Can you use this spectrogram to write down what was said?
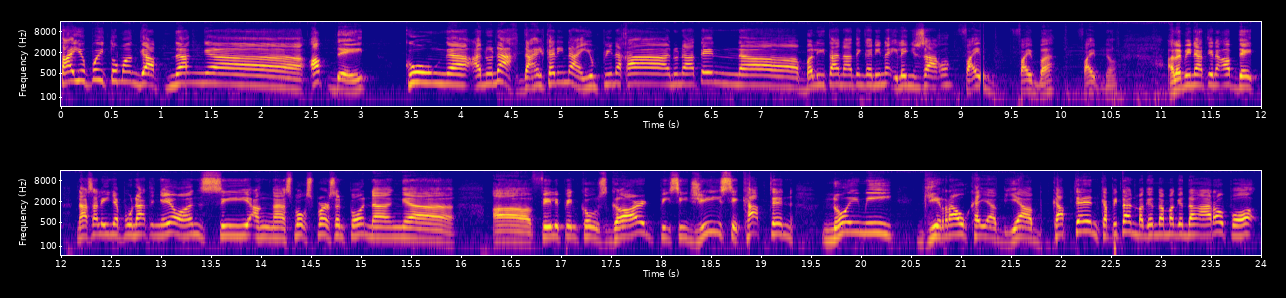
tayo po'y tumanggap ng ah, update kung ah, ano na, dahil kanina, yung pinaka, ano natin, na balita natin kanina, ilan yung sako? Five? Five ba? Five, no? Alamin natin ang update. Nasa linya po natin ngayon si ang ah, spokesperson po ng ah, ah, Philippine Coast Guard, PCG, si Captain Noemi Giraw Kayabyab. Captain, Kapitan, magandang magandang araw po.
